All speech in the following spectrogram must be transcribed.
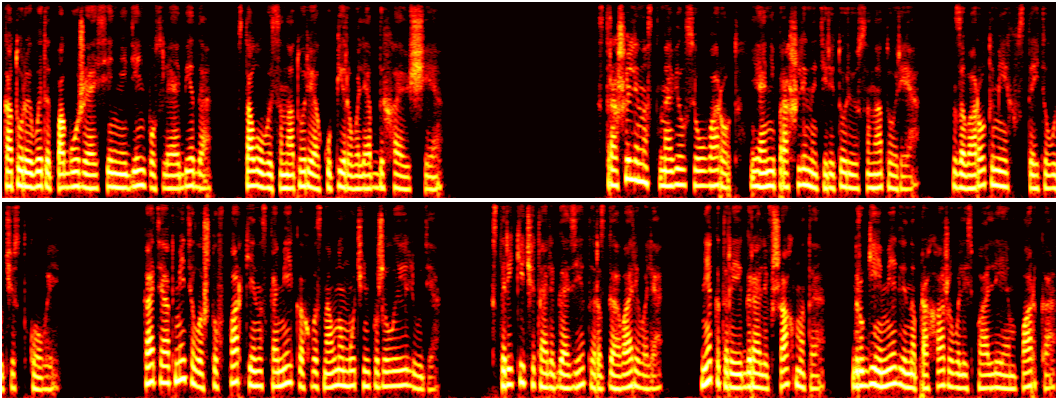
которые в этот погожий осенний день после обеда в столовой санатории оккупировали отдыхающие. Страшилин остановился у ворот, и они прошли на территорию санатория. За воротами их встретил участковый. Катя отметила, что в парке и на скамейках в основном очень пожилые люди. Старики читали газеты, разговаривали. Некоторые играли в шахматы, другие медленно прохаживались по аллеям парка.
